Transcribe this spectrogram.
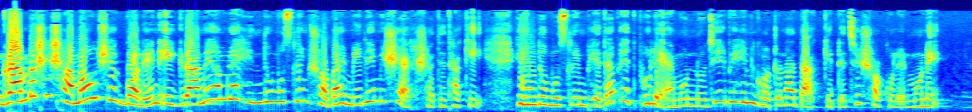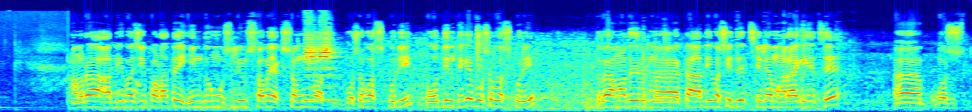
গ্রামবাসী শামাউল শেখ বলেন এই গ্রামে আমরা হিন্দু মুসলিম সবাই মিলেমিশে একসাথে থাকি। হিন্দু মুসলিম ভেদাভেদ ভুলে এমন নজিরবিহীন ঘটনা দাগ কেটেছে সকলের মনে। আমরা আদিবাসী পাড়াতে হিন্দু, মুসলিম সব একসঙ্গে বসবাস করি, বহুদিন থেকে বসবাস করি। তবে আমাদের একটা আদিবাসীদের ছেলে মারা গিয়েছে অসুস্থ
